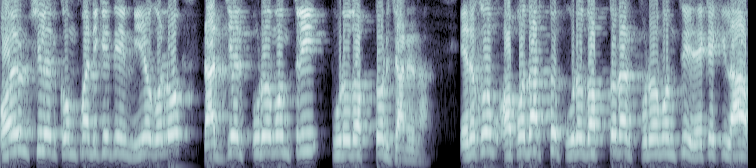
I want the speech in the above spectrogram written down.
অয়নশীলের কোম্পানিকে দিয়ে নিয়োগ হলো রাজ্যের পুরমন্ত্রী পুর দপ্তর জানে না। এরকম অপদার্থ পুর দপ্তর আর পুরমন্ত্রী রেখে কি লাভ?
